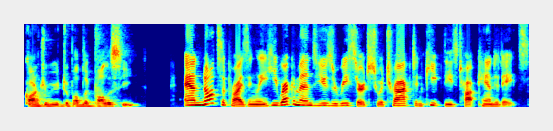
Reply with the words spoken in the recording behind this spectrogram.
contribute to public policy? And not surprisingly, he recommends user research to attract and keep these top candidates.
